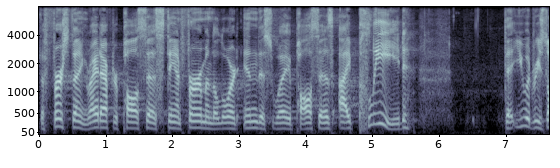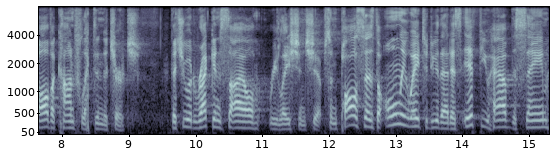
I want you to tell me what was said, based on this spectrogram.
The first thing, right after Paul says, stand firm in the Lord in this way, Paul says, I plead that you would resolve a conflict in the church that you would reconcile relationships. And Paul says the only way to do that is if you have the same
